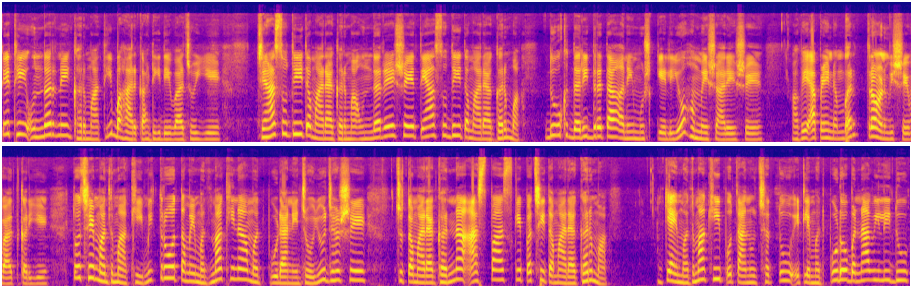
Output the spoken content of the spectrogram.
તેથી ઉંદરને ઘરમાંથી બહાર કાઢી દેવા જોઈએ. જ્યાં સુધી તમારા ઘરમાં ઉંદર રહેશે, ત્યાં સુધી તમારા ઘરમાં દુઃખ, દરિદ્રતા અને મુશ્કેલીઓ હંમેશા રહેશે. હવે આપણે નંબર ત્રણ વિશે વાત કરીએ. તો છે મધમાખી. મિત્રો, તમે મધમાખીના મધપૂડાને જોયું જ હશે. જો તમારા ઘરના આસપાસ કે પછી તમારા ઘરમાં ક્યાંય મધમાખી પોતાનું છત્તું એટલે મધપૂડો બનાવી લીધું,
